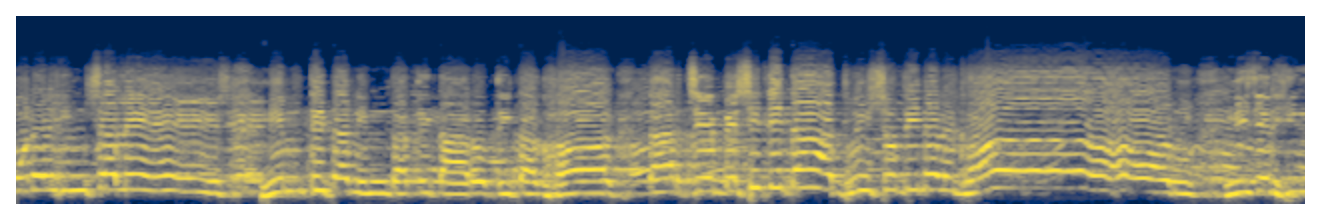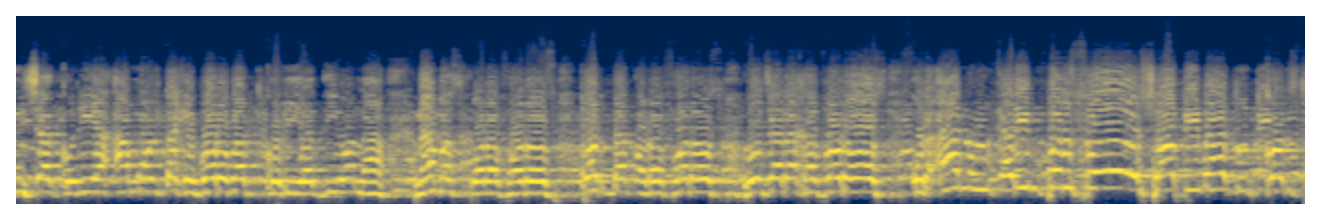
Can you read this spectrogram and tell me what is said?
মনের হিংসালিস নিমতিতা নিমদাতি তার তিতা ঘর। তার চেয়ে বেশি তিতা দুইশো দিনের ঘর। নিজের হিংসা করিয়া, আমলটাকে বরবাদ করিয়া দিও না। নামাজ পড়া ফরজ, পর্দা করা ফরজ, রোজা রাখা ফরজ। কোরআনুল কারিম পড়ছো, সব ইবাদত করছ।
